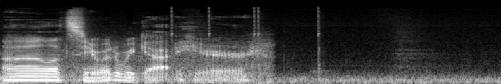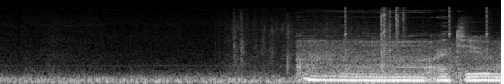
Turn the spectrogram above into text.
Uh, let's see, what do we got here? Uh, I do you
